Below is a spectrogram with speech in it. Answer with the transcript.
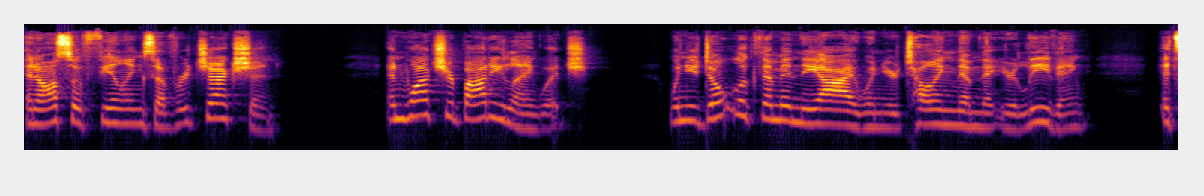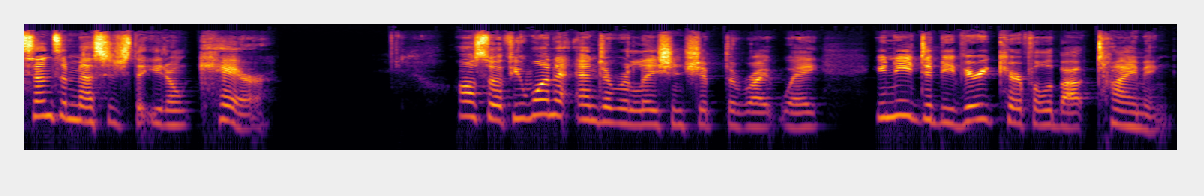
and also feelings of rejection. And watch your body language. When you don't look them in the eye when you're telling them that you're leaving, it sends a message that you don't care. Also, if you want to end a relationship the right way, you need to be very careful about timing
